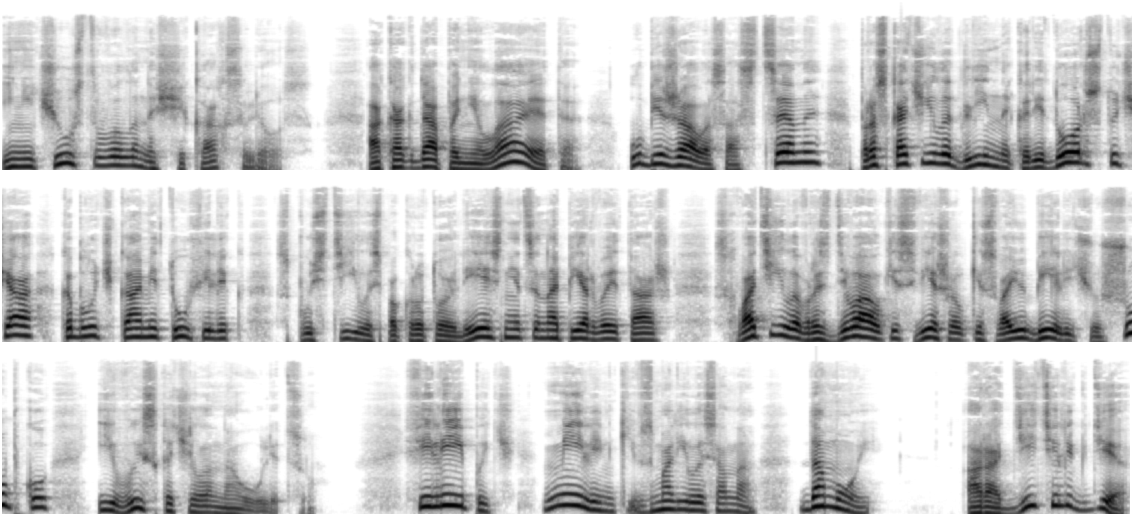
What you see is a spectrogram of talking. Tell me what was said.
и не чувствовала на щеках слез. А когда поняла это, убежала со сцены, проскочила длинный коридор, стуча каблучками туфелек, спустилась по крутой лестнице на первый этаж, схватила в раздевалке с вешалки свою беличью шубку и выскочила на улицу. «Филиппыч, миленький!» — взмолилась она. «Домой!» А родители где?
